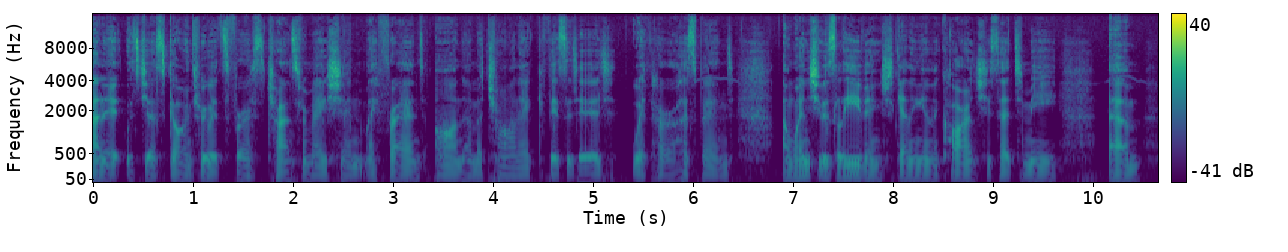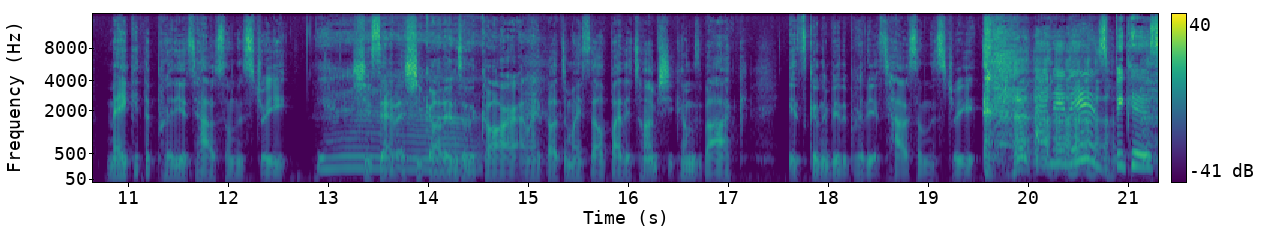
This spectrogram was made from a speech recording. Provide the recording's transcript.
and it was just going through its first transformation. My friend Ana Matronic visited with her husband, and when she was leaving, she's getting in the car, and she said to me, um, "Make it the prettiest house on the street." Yeah. She said as she got into the car, and I thought to myself, by the time she comes back, it's going to be the prettiest house on the street. and it is because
